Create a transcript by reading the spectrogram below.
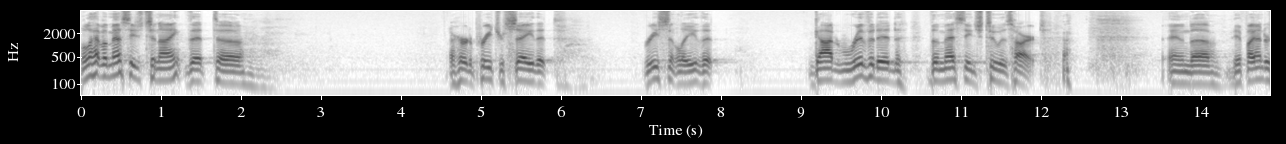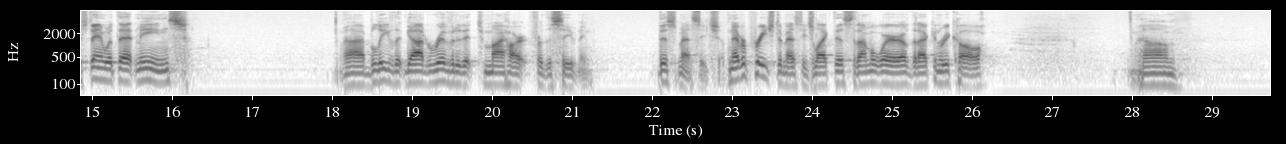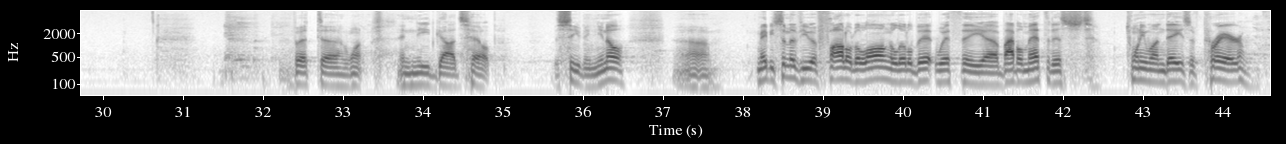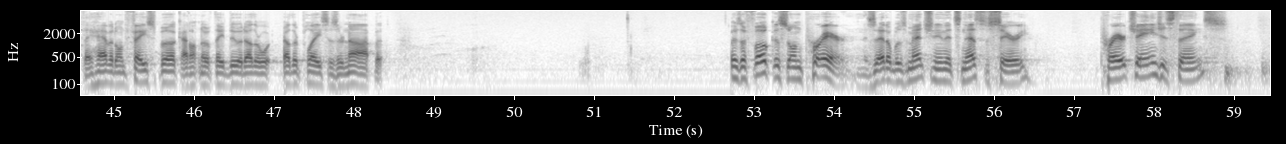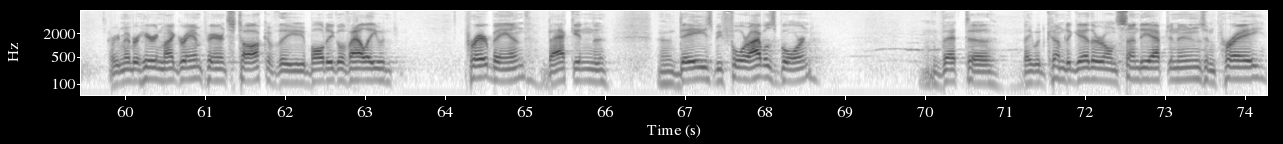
Well, I have a message tonight that uh, I heard a preacher say that recently that God riveted the message to his heart. and uh, if I understand what that means, I believe that God riveted it to my heart for this evening. This message. I've never preached a message like this that I'm aware of that I can recall. Um, but uh, want and need God's help this evening. You know, uh, maybe some of you have followed along a little bit with the uh, Bible Methodist 21 Days of Prayer. They have it on Facebook. I don't know if they do it other other places or not, but there's a focus on prayer. As Etta was mentioning, it's necessary. Prayer changes things. I remember hearing my grandparents talk of the Bald Eagle Valley prayer band back in the uh, days before I was born. That uh, they would come together on Sunday afternoons and pray,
